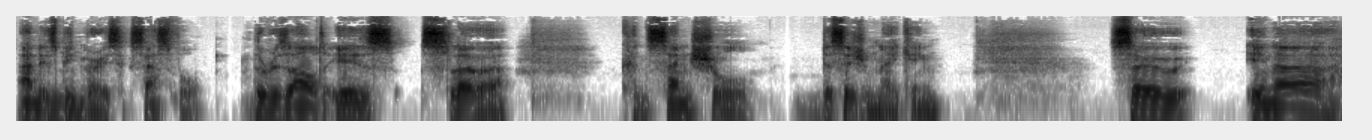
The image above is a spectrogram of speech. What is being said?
And it's mm. been hmm. very successful. The result is slower, consensual decision making. So, in a,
